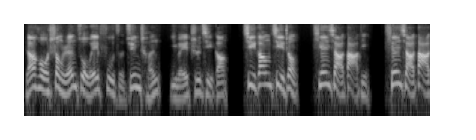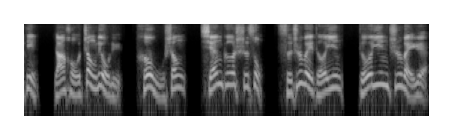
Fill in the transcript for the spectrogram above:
然后圣人作为父子君臣，以为之纪纲，纪纲纪正，天下大定。天下大定，然后正六律，和五声，弦歌诗颂，此之谓德音。德音之谓乐。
